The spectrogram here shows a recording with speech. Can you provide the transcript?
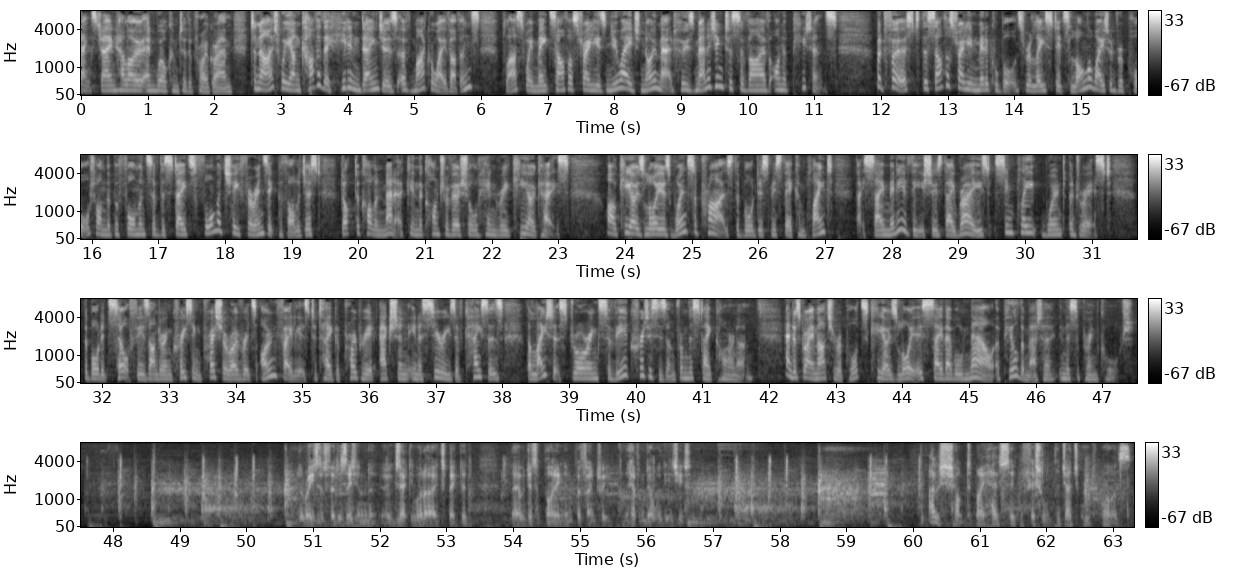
Thanks, Jane. Hello and welcome to the program. Tonight, we uncover the hidden dangers of microwave ovens. Plus, we meet South Australia's new age nomad who's managing to survive on a pittance. But first, the South Australian Medical Board's released its long awaited report on the performance of the state's former chief forensic pathologist, Dr. Colin Manock, in the controversial Henry Keogh case. While Keogh's lawyers weren't surprised the board dismissed their complaint, they say many of the issues they raised simply weren't addressed. The board itself is under increasing pressure over its own failures to take appropriate action in a series of cases, the latest drawing severe criticism from the state coroner. And as Graham Archer reports, Keogh's lawyers say they will now appeal the matter in the Supreme Court. The reasons for the decision are exactly what I expected. They were disappointing and perfunctory, and they haven't dealt with the issues. I was shocked by how superficial the judgment was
